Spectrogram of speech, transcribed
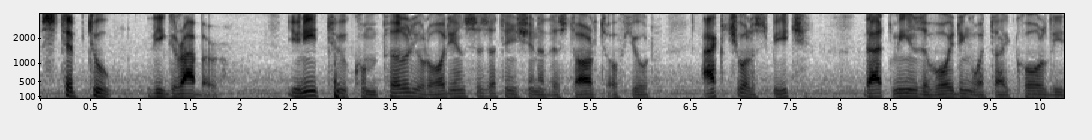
Step 2 The Grabber. You need to compel your audience's attention at the start of your actual speech that means avoiding what I call the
